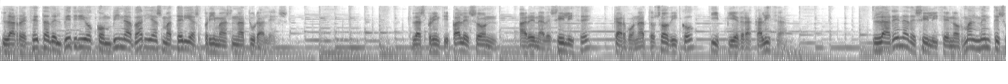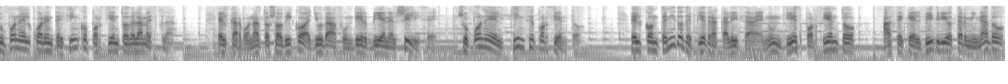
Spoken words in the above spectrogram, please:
La receta del vidrio combina varias materias primas naturales. Las principales son arena de sílice, carbonato sódico y piedra caliza. La arena de sílice normalmente supone el 45% de la mezcla. El carbonato sódico ayuda a fundir bien el sílice, supone el 15%. El contenido de piedra caliza en un 10% hace que el vidrio terminado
